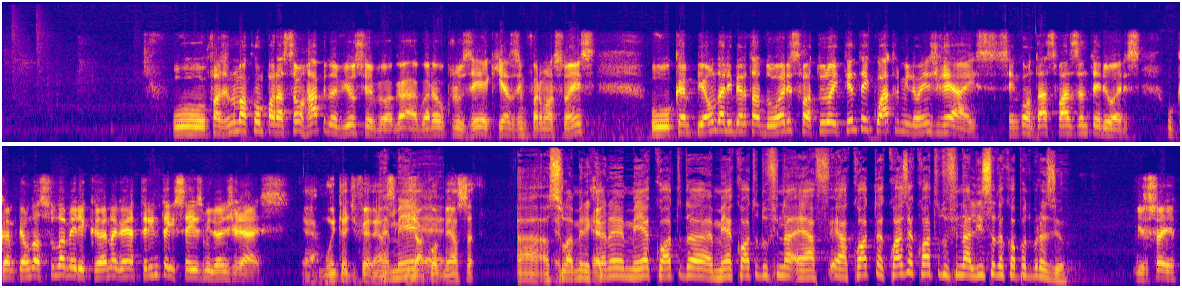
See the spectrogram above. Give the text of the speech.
O, fazendo uma comparação rápida, viu, Silvio? Agora eu cruzei aqui as informações. O campeão da Libertadores fatura 84 milhões de reais, sem contar as fases anteriores. O campeão da Sul-Americana ganha 36 milhões de reais. É, muita diferença. É meia, já começa. A, a Sul-Americana é, é, meia cota da meia cota do final, é, a, é a cota quase a cota do finalista da Copa do Brasil. Isso aí.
